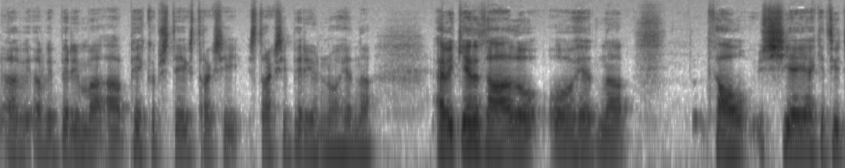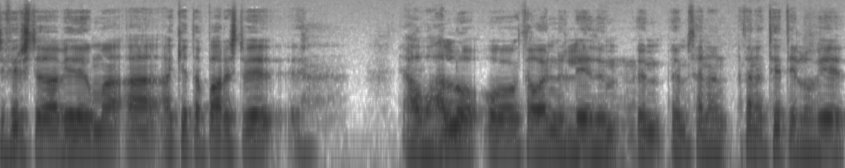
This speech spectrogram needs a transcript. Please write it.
að, við- að við byrjum að, pikka upp stig strax í, strax í byrjun og hérna ef við gerum það og, hérna þá sé ég ekki því til fyrirstöðu að við að að geta barist við já, val og, og þá önnur lið um, Mhm. um, um þennan, þennan titil og við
